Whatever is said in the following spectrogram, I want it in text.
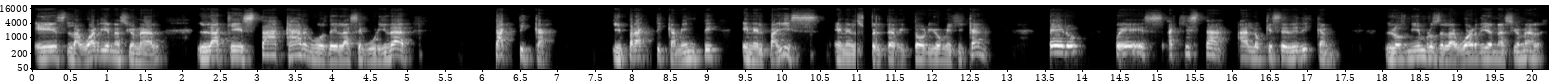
es la Guardia Nacional la que está a cargo de la seguridad táctica y prácticamente en el país, en el, territorio mexicano. Pero, pues aquí está a lo que se dedican los miembros de la Guardia Nacional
